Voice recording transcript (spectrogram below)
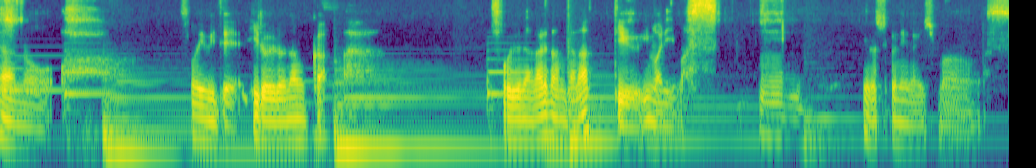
あの、そういう意味でいろいろなんか、そういう流れなんだなっていう今にいます。うんよろしくお願いします。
